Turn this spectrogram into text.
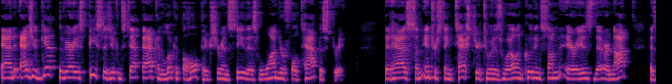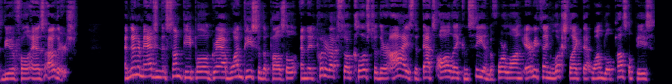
And as you get the various pieces, you can step back and look at the whole picture and see this wonderful tapestry that has some interesting texture to it as well, including some areas that are not as beautiful as others. And then imagine that some people grab one piece of the puzzle and they put it up so close to their eyes that that's all they can see. And before long, everything looks like that one little puzzle piece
